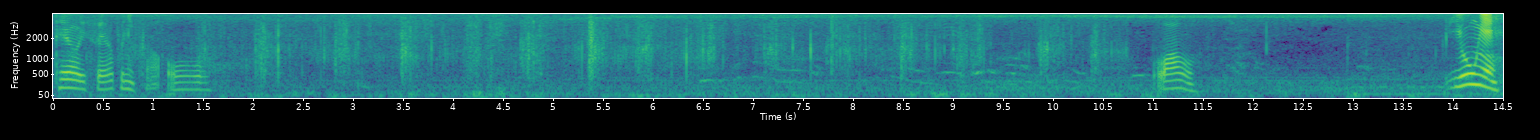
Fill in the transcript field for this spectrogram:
되어 있어요. 보니까 오. 와우. 용의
